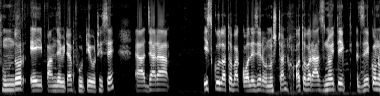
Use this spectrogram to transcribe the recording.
সুন্দর এই পাঞ্জাবিটা ফুটে উঠেছে। যারা স্কুল অথবা কলেজের অনুষ্ঠান অথবা রাজনৈতিক যে কোনো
